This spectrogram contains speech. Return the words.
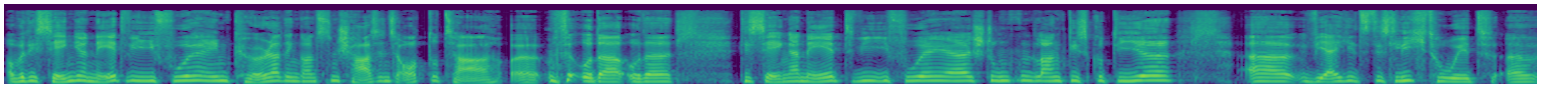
Aber die sehen ja nicht, wie ich vorher im Köller den ganzen Schaß ins Auto zah. Äh, oder, oder die ja nicht, wie ich vorher stundenlang diskutiere, äh, wer jetzt das Licht holt. Äh,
